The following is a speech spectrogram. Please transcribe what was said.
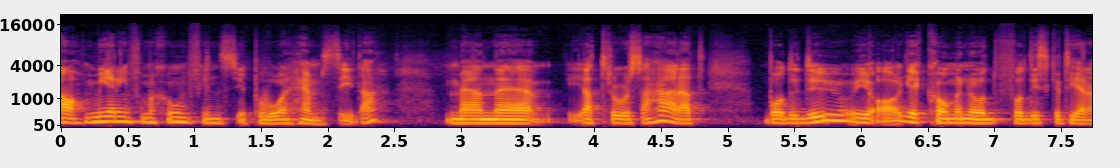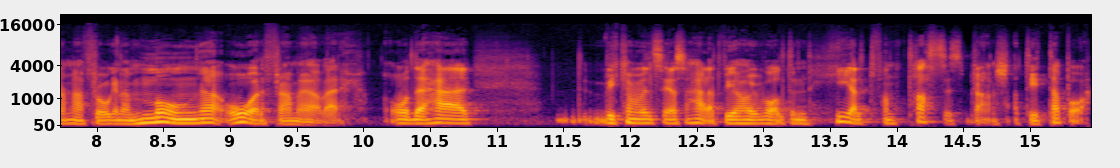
ja, mer information finns ju på vår hemsida. Men eh, jag tror så här att både du och jag kommer nog få diskutera de här frågorna många år framöver. Och det här, vi kan väl säga så här att vi har valt en helt fantastisk bransch att titta på.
